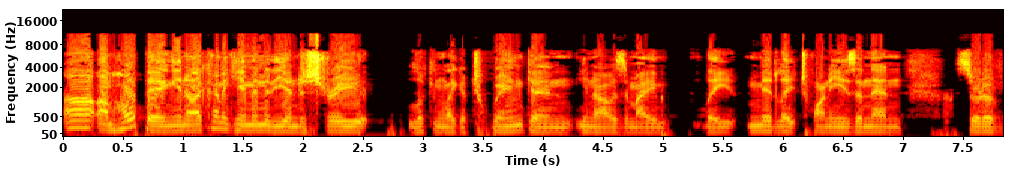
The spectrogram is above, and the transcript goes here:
Uh, I'm hoping. You know, I kind of came into the industry looking like a twink, and you know, I was in my late, mid late twenties, and then sort of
